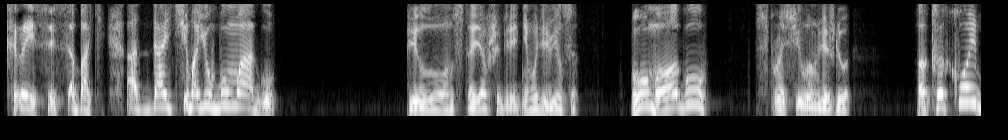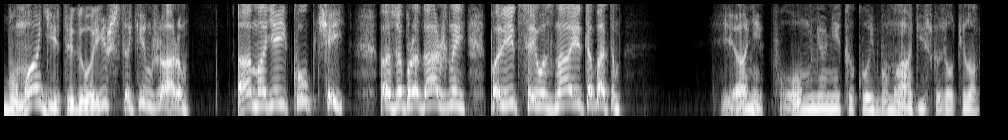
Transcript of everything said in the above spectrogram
Крысы, собаки! Отдайте мою бумагу!» Пилон, стоявший перед ним, удивился. «Бумагу?» — спросил он вежливо. «О какой бумаге ты говоришь с таким жаром?» «О моей купчей, о запродажной, полиция узнает об этом». «Я не помню никакой бумаги», — сказал Пилон.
